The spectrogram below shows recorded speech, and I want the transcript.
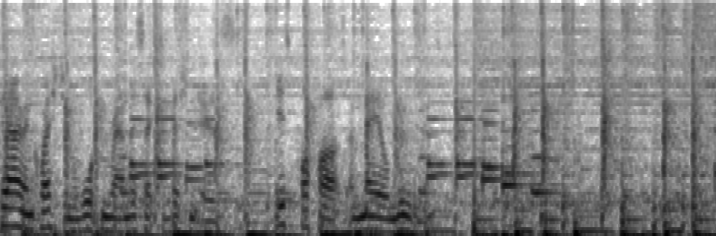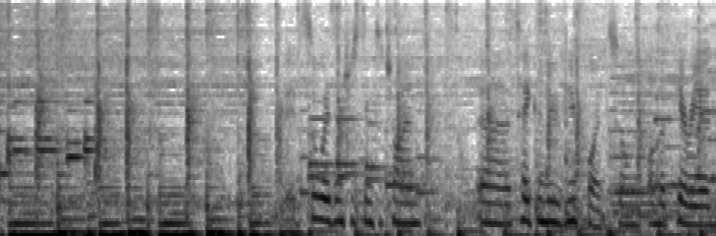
glaring question walking around this exhibition is, is pop art a male movement? It's always interesting to try and uh, take a new viewpoint on, on the period,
